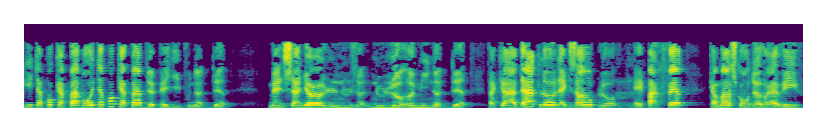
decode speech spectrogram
n'était pas capable, on n'était pas capable de payer pour notre dette. Mais le Seigneur nous, nous l'a remis notre dette. Fait qu'à date, là, l'exemple, là, est parfait. Comment est-ce qu'on devrait vivre,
